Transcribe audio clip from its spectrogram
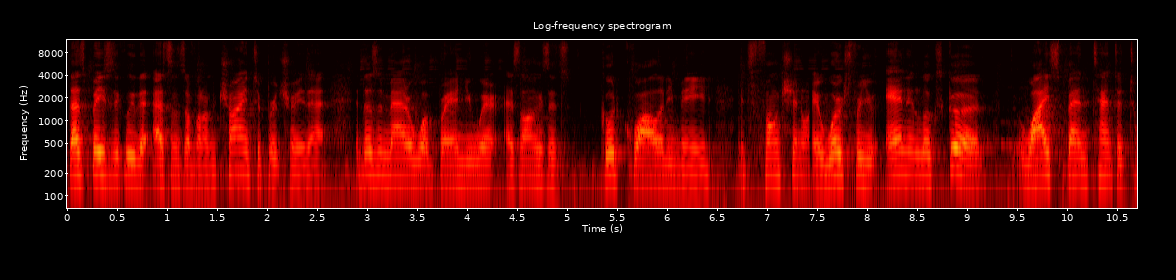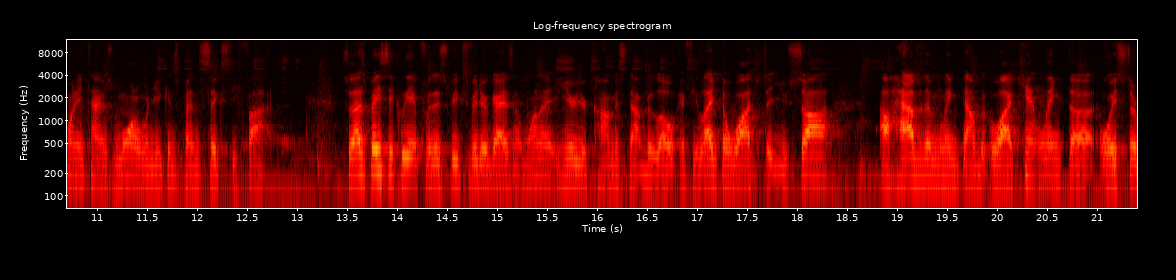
That's basically the essence of what I'm trying to portray that it doesn't matter what brand you wear as long as it's good quality made, it's functional, it works for you and it looks good, why spend 10 to 20 times more when you can spend 65? So that's basically it for this week's video, guys. I want to hear your comments down below. If you like the watch that you saw, I'll have them linked down below. Well, I can't link the Oyster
